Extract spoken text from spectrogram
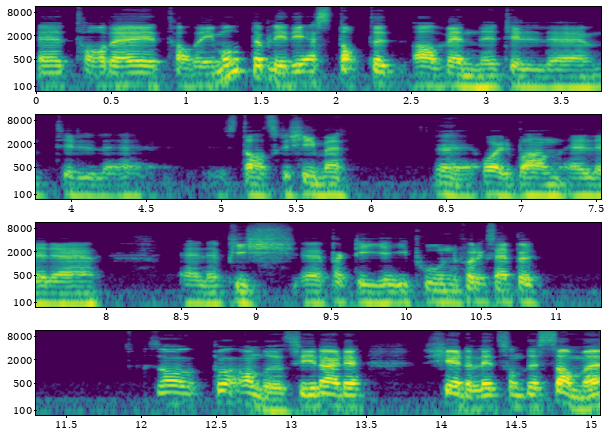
eh, tar, det, ta det, imot, da blir de erstattet av venner til, eh, til eh, statsregimet. Orban eller, eller Pish-partiet i Polen f.eks. Så på andre siden skjer det litt sånn det samme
